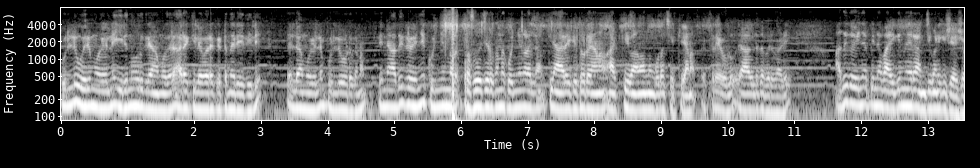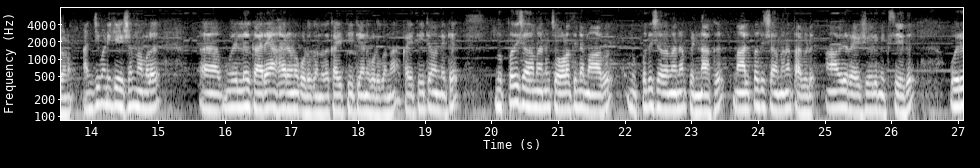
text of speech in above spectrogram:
പുല്ല് ഒരു മുയലിന് ഇരുന്നൂറ് ഗ്രാം മുതൽ അര കിലോ വരെ കിട്ടുന്ന രീതിയിൽ എല്ലാ മുയലിനും പുല്ല് കൊടുക്കണം. പിന്നെ അത് കഴിഞ്ഞ് കുഞ്ഞുങ്ങൾ പ്രസവിച്ചെടുക്കുന്ന കുഞ്ഞുങ്ങളെല്ലാം ആരോഗ്യത്തോടെയാണോ ആക്റ്റീവ് ആണോ എന്നും കൂടെ ചെക്ക് ചെയ്യണം. ഇത്രയേ ഉള്ളൂ രാവിലത്തെ പരിപാടി. അത് കഴിഞ്ഞാൽ പിന്നെ വൈകുന്നേരം അഞ്ച് മണിക്ക് ശേഷമാണ്. അഞ്ച് മണിക്ക് ശേഷം നമ്മൾ മുയലിൽ കരയാഹാരമാണ് കൊടുക്കുന്നത്. കൈത്തീറ്റയാണ് കൊടുക്കുന്നത്. കൈത്തീറ്റ വന്നിട്ട് മുപ്പത് ശതമാനം ചോളത്തിന്റെ മാവ് മുപ്പത് ശതമാനം പിണ്ണാക്ക് നാൽപ്പത് ശതമാനം തവിട്. ആ ഒരു റേഷ്യോയിൽ മിക്സ് ചെയ്ത് ഒരു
